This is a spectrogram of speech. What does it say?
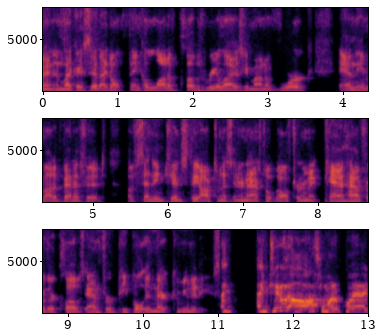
And like I said, I don't think a lot of clubs realize the amount of work and the amount of benefit of sending kids to the Optimist International Golf Tournament can have for their clubs and for people in their communities. I, I do uh, also want to point. I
